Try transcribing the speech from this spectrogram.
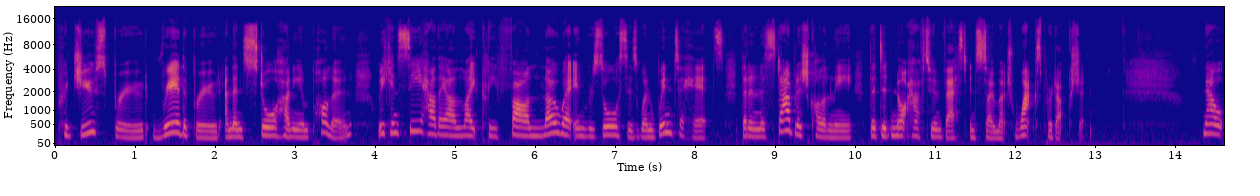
produce brood, rear the brood, and then store honey and pollen, we can see how they are likely far lower in resources when winter hits than an established colony that did not have to invest in so much wax production. Now,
